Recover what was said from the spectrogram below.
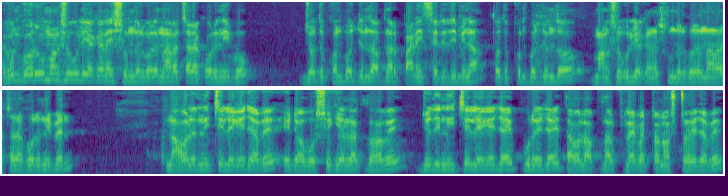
এখন গরুর মাংসগুলি এখানে সুন্দর করে নাড়াচাড়া করে নিব। যতক্ষণ পর্যন্ত আপনার পানি ছেড়ে দিবি না, ততক্ষণ পর্যন্ত মাংসগুলি এখানে সুন্দর করে নাড়াচাড়া করে নেবেন। না হলে নিচে লেগে যাবে, এটা অবশ্যই খেয়াল রাখতে হবে। যদি নিচে লেগে যায়, পুড়ে যায়, তাহলে আপনার ফ্লেভারটা নষ্ট হয়ে যাবে।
